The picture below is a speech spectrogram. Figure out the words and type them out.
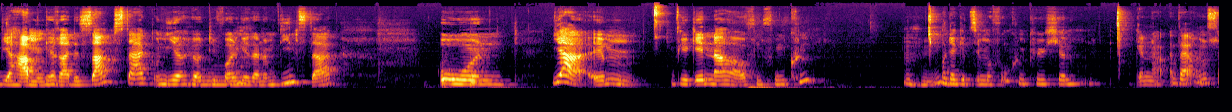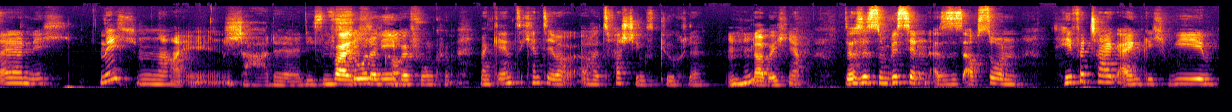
Wir haben gerade Samstag und ihr hört die Folge dann am Dienstag. Und ja, eben, wir gehen nachher auf den Funken. Und da gibt es immer Funkenküchen. Genau. Bei uns leider nicht. Nicht? Nein. Schade, die sind Weil so ich lecker. liebe Funken. Man kennt sie, kennt sie aber auch als Faschingsküchle, Mhm. glaube ich, ja. Das ist so ein bisschen, also es ist auch so ein Hefeteig eigentlich wie.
